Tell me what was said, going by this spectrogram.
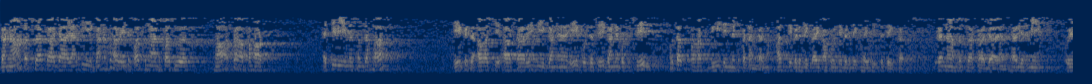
ඝනාපස්සකාජායන්ති ඒ ඝන භාවයට පත් වුණාට පසුව සාකා පහක් ඇතිවීම සඳහා ඒකට අවශ්‍ය ආකාරයෙන් මේ ඝන ඒ කොටසේ ඝන කොටසේ කොටස් පහක් විහිදෙන්නට පටන් ගන්නවා. අත් දෙකට දෙකයි කකුල් දෙකට දෙකයි හිස්සට එකයි. ගණාපස්සකාජායන් හරියට මේ ඔය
